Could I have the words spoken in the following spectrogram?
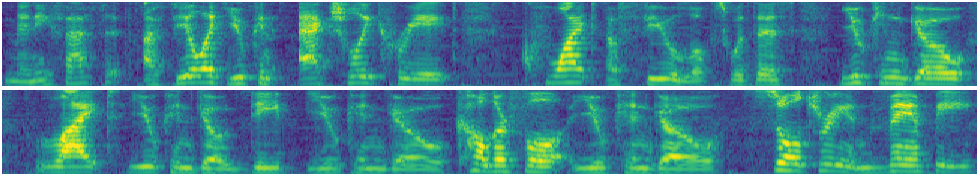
many facets. I feel like you can actually create quite a few looks with this. You can go light, you can go deep, you can go colorful, you can go sultry and vampy.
